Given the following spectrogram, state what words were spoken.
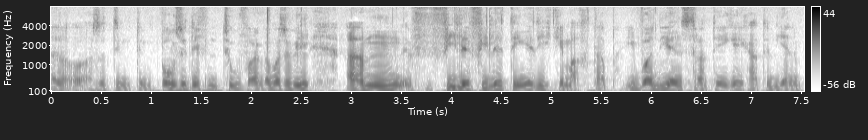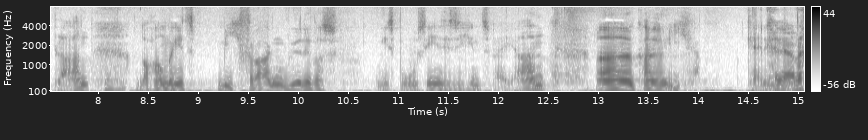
also, also dem, dem, positiven Zufall, wenn man so will, ähm, viele, viele Dinge, die ich gemacht habe. Ich war nie ein Stratege, ich hatte nie einen Plan. Mhm. Und auch wenn man jetzt mich fragen würde, was ist, wo sehen Sie sich in zwei Jahren, äh, kann ich sagen, ich habe keine, keine Ahnung.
